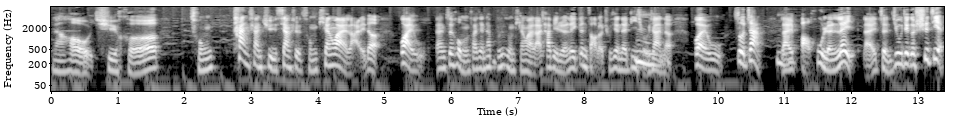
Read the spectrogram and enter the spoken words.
然后去和从看上去像是从天外来的怪物，但最后我们发现它不是从天外来，它比人类更早的出现在地球上的怪物作战，来保护人类，来拯救这个世界。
